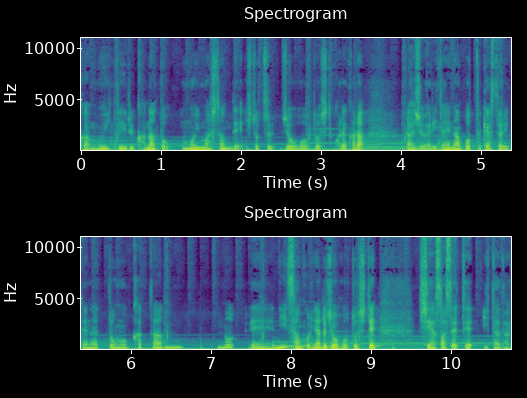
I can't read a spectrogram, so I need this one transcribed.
が向いているかなと思いましたので、一つ情報として、これからラジオやりたいな、ポッドキャストやりたいなと思う方の、えー、に参考になる情報としてシェアさせていただ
